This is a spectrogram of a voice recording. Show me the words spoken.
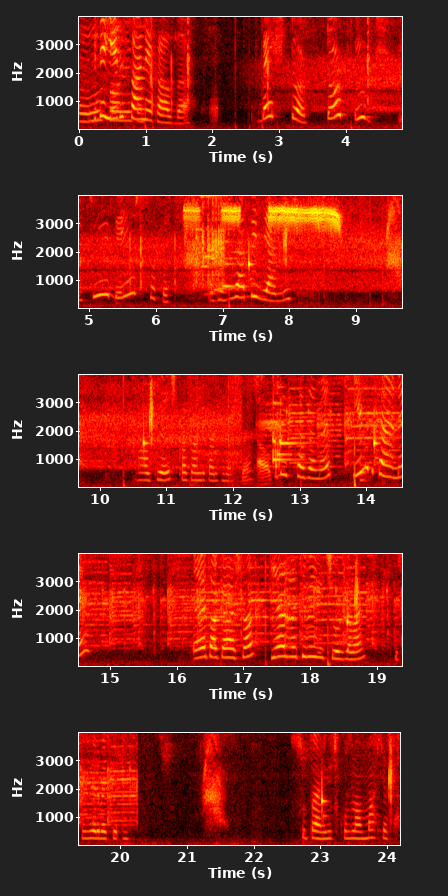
On Bir de 7 saniye saniye kaldı. 5 4 4 3 2 1 0. Arkadaşlar biz yendik. Kaldı. 6-5 kazandık arkadaşlar. 6-5 kazanıp yeni bir tane Evet arkadaşlar. Diğer rakibe geçiyoruz hemen. Sizleri bekletme. Süper güç kullanmak yasak.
